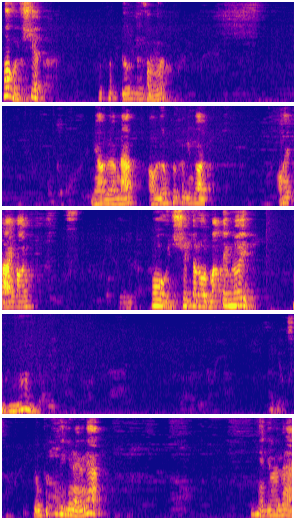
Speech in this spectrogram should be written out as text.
โอ้เชิดดูนี่ฝั่งนู้นแนวเรือน้ำเอาเรือพึ่งกระบินก่อน เอาให้ตายก่อน โอ้เชิดจรวดมาเต็มเลยอื รือพึ่งกระบินอยู่ไหนวะเนี่ยไม่เห็นอยู่เลยนะ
